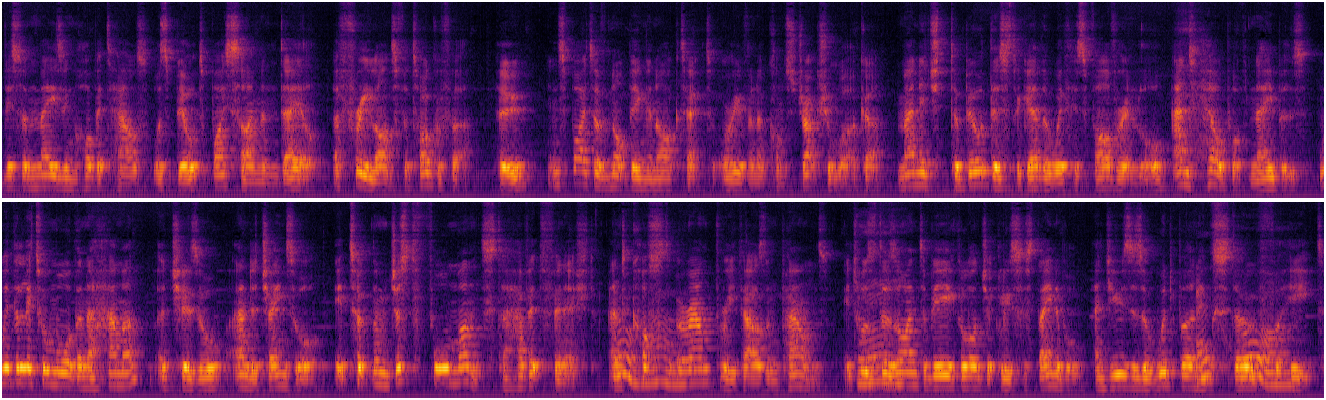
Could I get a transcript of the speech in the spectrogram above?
This amazing hobbit house was built by Simon Dale, a freelance photographer, who, in spite of not being an architect or even a construction worker, managed to build this together with his father in law and help of neighbours. With a little more than a hammer, a chisel, and a chainsaw, it took them just four months to have it finished and Oh, cost wow. around £3,000. It was Dang. designed to be ecologically sustainable and uses a wood burning That's stove for heat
